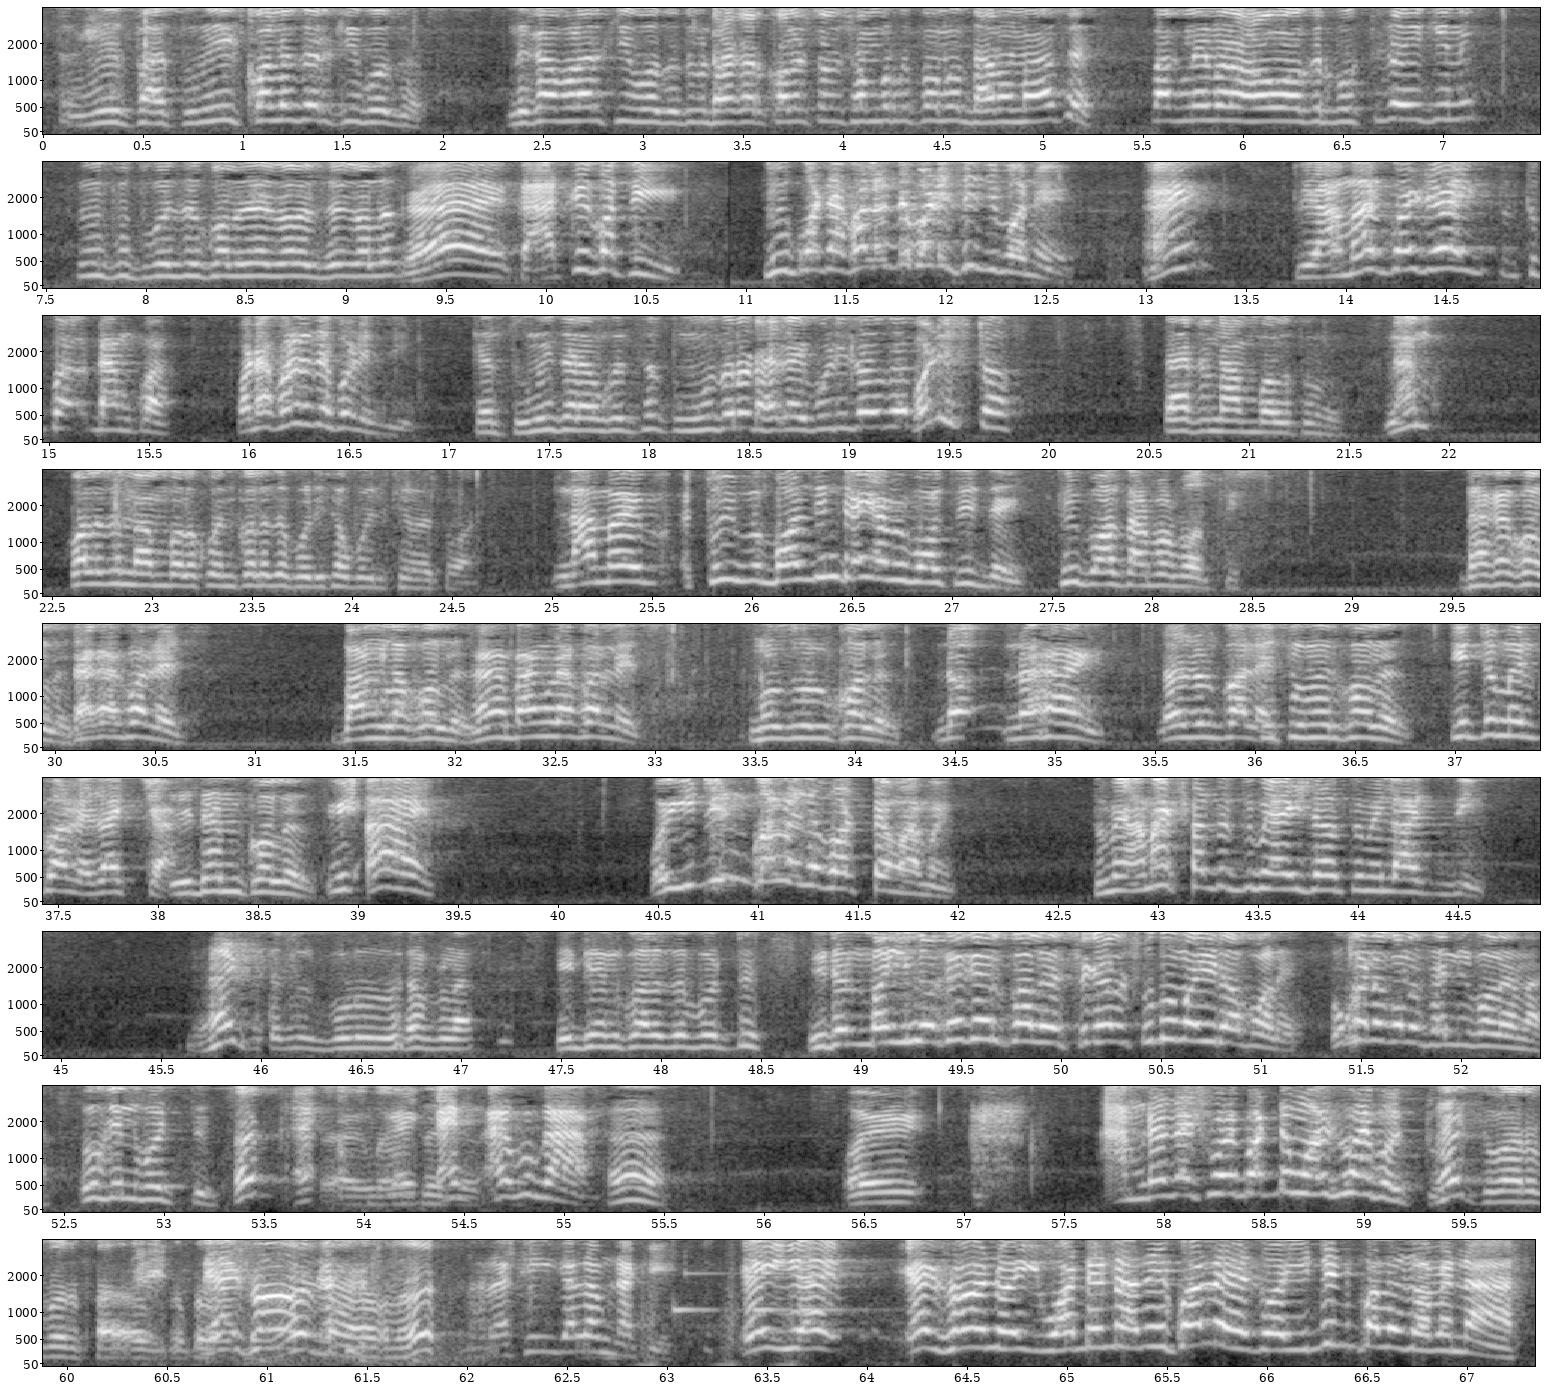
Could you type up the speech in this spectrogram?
তুমি তুমি কলেজের কি বোঝো? লেখাপড়ার কি বোঝো? তুমি ঢাকার কলেজ সম্পর্কে তোমার ধারণা আছে? পাগলে মানে হাওয়া হাওয়াকের বকতে চাই কিনি তুমি কি তুমি যে কলেজে কলেজ সেই কলেজ? হ্যাঁ কার কি কথি তুই কটা কলেজে পড়েছিস জীবনে? হ্যাঁ? তুই আমার এই, তুই- নাম কর কটা কলেজে পড়েছিস কেন তুমি যেরকম করছ তুমিও যেন ঢাকায় পড়ি যাও পড়িস তো। তা একটা নাম বলো তুমি। নাম? কলেজের নাম বলো কোন কলেজে পড়িছাও বলতে হবে তোমার নাম তুই বল দিন তাই আমি বলতিস দেই। তুই বল তারপর বলতিস। Dhaka college? Dhaka college. Bangla college? হ্যাঁ বাংলা কলেজ। নজরুল কলেজ? ন- না হ্যাঁ Nazrul college. Titumir college? Titumir college আচ্ছা। Eden college? আয়। ওই ইডিন কলেজে পড়তাম আমি। তুমি আমার সাথে তুমি আইসাও তুমি লাগ দি হ্যাঁ, ইডেন কলেজে পড়তে ইডেন মাই লোকের কলেজ সেখানে শুধু মাইরা পড়ে। ওখানে কোনো ছেলে পড়ে না। ওখানে পড়তে হ্যাঁ? হ্যাঁ। ওই আমরা যে পড়তাম ওই সময় পড়তো। এই তোমার উপর রাখি গেলাম নাকি? এই এই- এই শোন ওই অর্ডিনারি কলেজ ওই ইডিন কলেজ হবে না।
